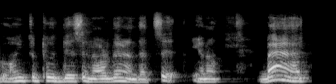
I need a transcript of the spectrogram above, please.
going to put this in order, and that's it, you know. But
